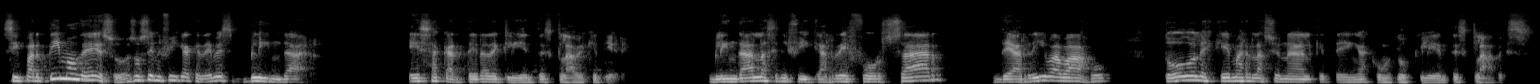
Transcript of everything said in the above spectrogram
Si partimos de eso, eso significa que debes blindar esa cartera de clientes claves que tiene. Blindarla significa reforzar de arriba abajo todo el esquema relacional que tengas con tus clientes claves.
